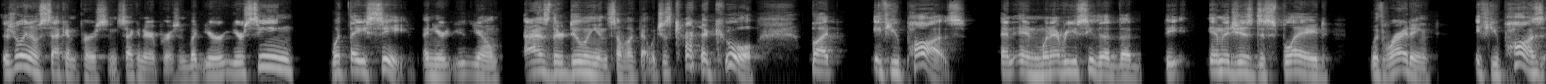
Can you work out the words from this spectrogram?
there's really no second person, secondary person, but you're you're seeing what they see, and you're you, you know as they're doing it and stuff like that, which is kind of cool. But if you pause and and whenever you see the the the images displayed with writing, if you pause,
